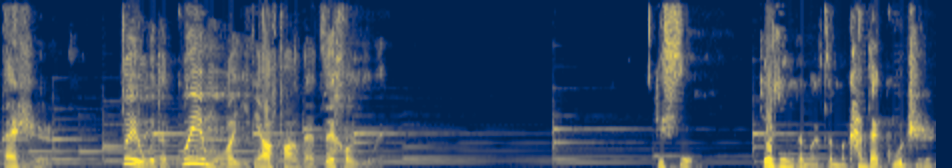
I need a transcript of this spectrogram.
但是队伍的规模一定要放在最后一位。第四，究竟怎么怎么看待估值？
